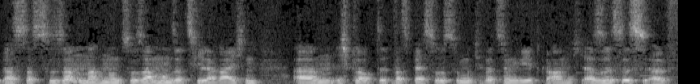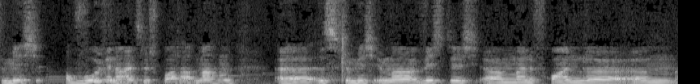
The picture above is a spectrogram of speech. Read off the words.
lass das zusammen machen und zusammen unser Ziel erreichen. Ähm, ich glaube, was Besseres zur Motivation geht gar nicht. Also es ist äh, für mich, obwohl wir eine Einzelsportart machen, äh, ist für mich immer wichtig, äh, meine Freunde ähm,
